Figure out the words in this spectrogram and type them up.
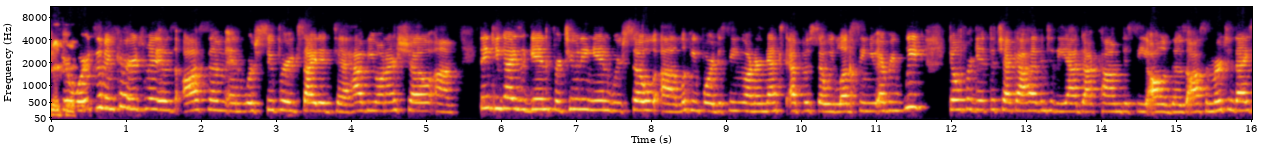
your words of encouragement. It was awesome, and we're super excited to have you on our show. Um, thank you guys again for tuning in. We're so uh, looking forward to seeing you on our next episode. We love seeing you every week. Don't forget to check out heaventotheyeah.com to see all of those awesome merchandise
